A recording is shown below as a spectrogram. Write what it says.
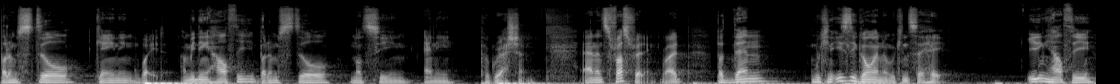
but I'm still gaining weight. I'm eating healthy, but I'm still not seeing any progression." And it's frustrating, right? But then we can easily go in and we can say, "Hey, eating healthy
